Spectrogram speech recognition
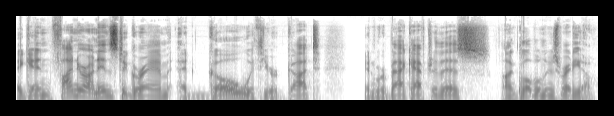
Again, find her on Instagram at Go With Your Gut. And we're back after this on Global News Radio.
